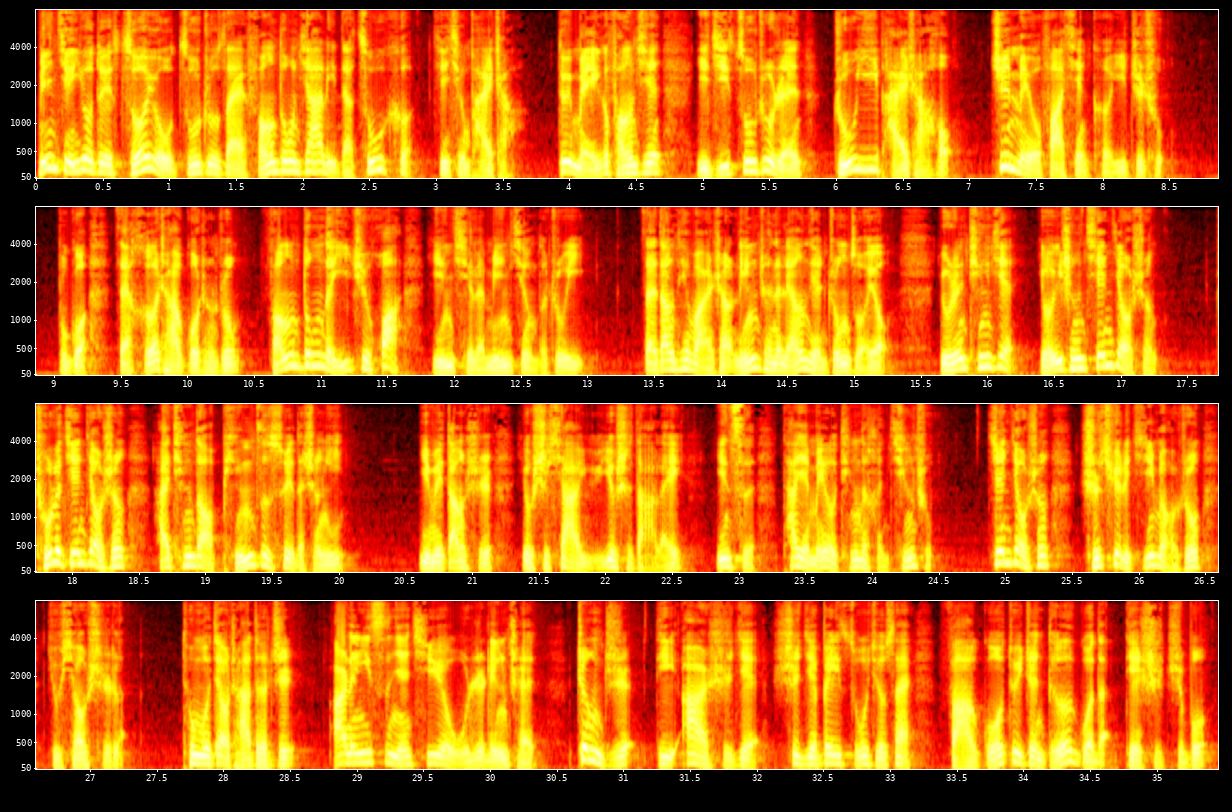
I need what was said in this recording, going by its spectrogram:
民警又对所有租住在房东家里的租客进行排查，对每个房间以及租住人逐一排查后，均没有发现可疑之处。不过，在核查过程中，房东的一句话引起了民警的注意。在当天晚上凌晨的两点钟左右，有人听见有一声尖叫声，除了尖叫声，还听到瓶子碎的声音。因为当时又是下雨又是打雷，因此他也没有听得很清楚。尖叫声持续了几秒钟就消失了。通过调查得知，二零一四年七月五日凌晨，正值第二十届世界杯足球赛法国对阵德国的电视直播。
